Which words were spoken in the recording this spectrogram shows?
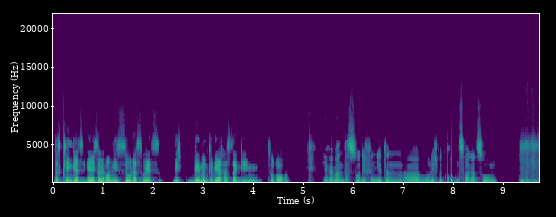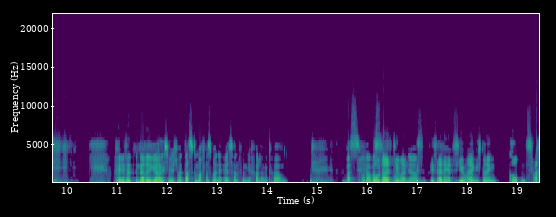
das klingt jetzt ehrlich gesagt auch nicht so, dass du jetzt dich vehement gewehrt hast, dagegen zu rauchen. ja, wenn man das so definiert, dann äh, wurde ich mit Gruppenzwang erzogen. In der Regel habe ich nämlich immer das gemacht, was meine Eltern von mir verlangt haben. Was oder was oh, sie neues halt Thema. wollten, ja. Ist, ist eine Erziehung eigentlich nur ein Gruppenzwang?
